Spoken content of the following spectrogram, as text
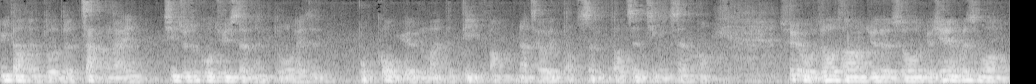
遇到很多的障碍，其实就是过去生很多还是不够圆满的地方，那才会导生导致今生哦。所以我都常常觉得说，有些人为什么？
